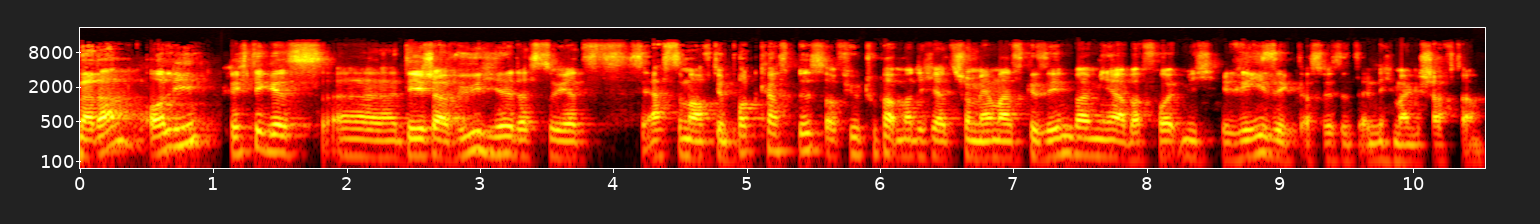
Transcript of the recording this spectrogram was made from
Na dann, Olli, richtiges äh, Déjà-vu hier, dass du jetzt das erste Mal auf dem Podcast bist. Auf YouTube hat man dich jetzt schon mehrmals gesehen bei mir, aber freut mich riesig, dass wir es jetzt endlich mal geschafft haben.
